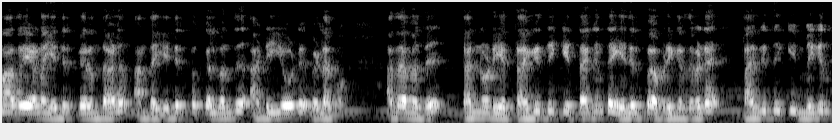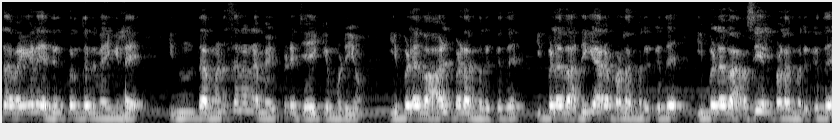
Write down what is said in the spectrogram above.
மாதிரியான எதிர்ப்பு இருந்தாலும் அந்த எதிர்ப்புகள் வந்து அடியோடு விலகும். அதாவது தன்னுடைய தகுதிக்கு தகுந்த எதிர்ப்பு அப்படிங்கிறத விட தகுதிக்கு மிகுந்த வகையில எதிர்ப்பு இருந்துன்னு வைங்களே இந்த மனுஷனை நம்ம எப்படி ஜெயிக்க முடியும்? இவ்வளவு ஆள் பலம் இருக்குது இவ்வளவு அதிகார பலம் இருக்குது இவ்வளவு அரசியல் பலம் இருக்குது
